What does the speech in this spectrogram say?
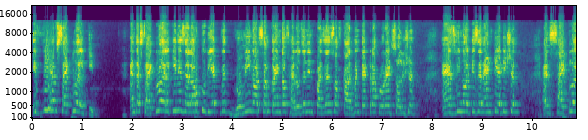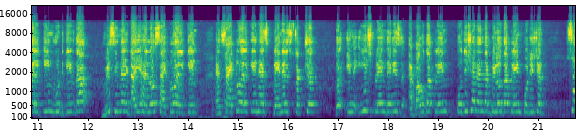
If we have cycloalkene and the cycloalkene is allowed to react with bromine or some kind of halogen in presence of carbon tetrachloride solution as we know it is an anti-addition. And cycloalkene would give the vicinal dihalocycloalkane and cycloalkane has planar structure. So in each plane there is above the plane position and the below the plane position. So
